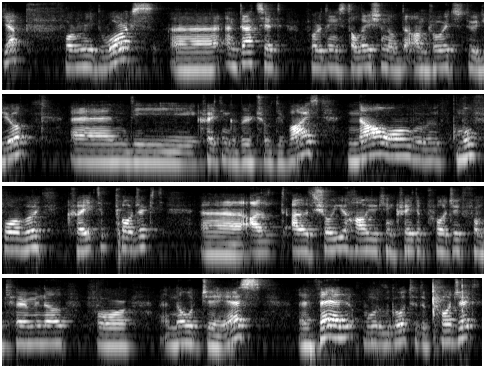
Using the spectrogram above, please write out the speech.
Yep, for me it works, uh, and that's it for the installation of the Android Studio and the creating a virtual device. Now on, we will move forward, create a project. Uh, I'll, I'll show you how you can create a project from terminal for Node.js. Then we'll go to the project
